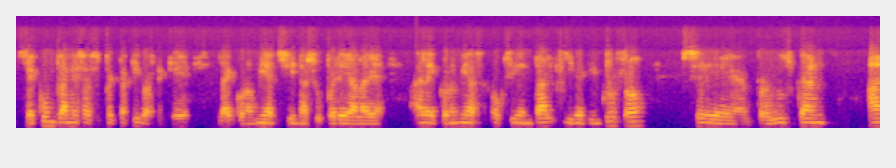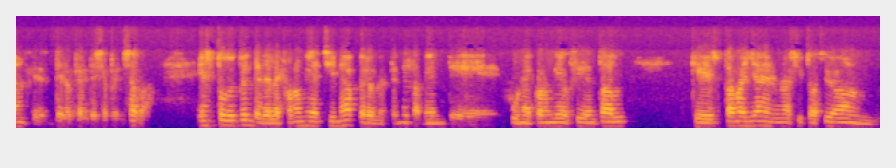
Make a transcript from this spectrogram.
se cumplan esas expectativas de que la economía china supere a la, a la economía occidental y de que incluso se produzcan antes de lo que antes se pensaba. Esto depende de la economía china, pero depende también de una economía occidental que estaba ya en una situación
